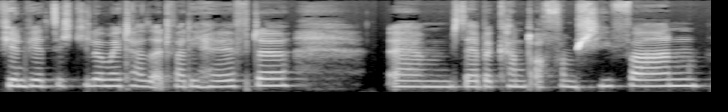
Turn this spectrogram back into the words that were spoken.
44 Kilometer, also etwa die Hälfte. Ähm, sehr bekannt auch vom Skifahren.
